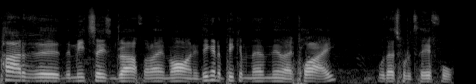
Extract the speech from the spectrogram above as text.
part of the, the mid-season draft. I don't mind if they're going to pick him, then then they play. Well, that's what it's there for.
